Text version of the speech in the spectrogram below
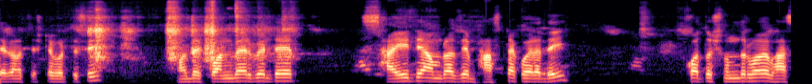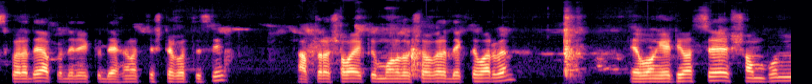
দেখানোর চেষ্টা করতেছি। আমাদের কনভেয়ার বেল্টের সাইডে আমরা যে ভাঁজটা করে দেই, কত সুন্দরভাবে ভাঁজ করে দেয়, আপনাদের একটু দেখানোর চেষ্টা করতেছি। আপনারা সবাই একটু মনোযোগ সহকারে দেখতে পারবেন। এবং এটি হচ্ছে সম্পূর্ণ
